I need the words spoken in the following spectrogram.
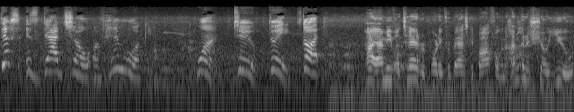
This is Dad's show of him looking. One, two, three, start. Hi, I'm Evil Ted reporting for Basketball, and I'm going to show you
